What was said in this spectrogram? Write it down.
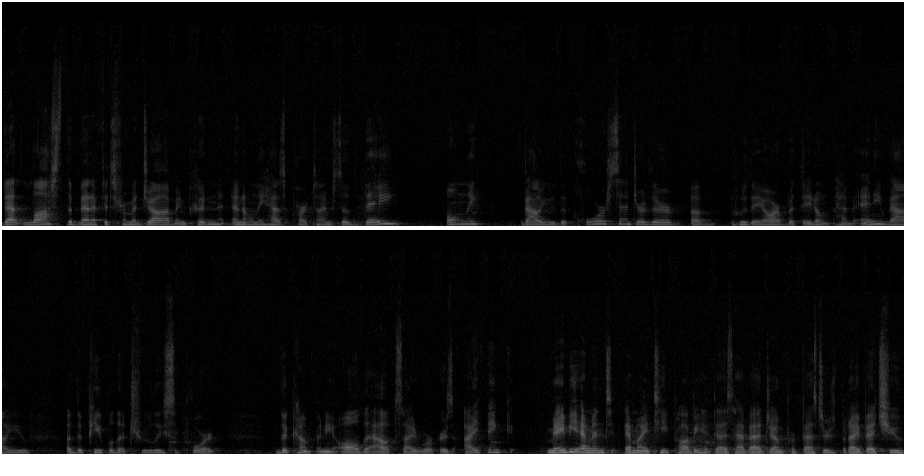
that lost the benefits from a job and couldn't and only has part-time. So they only value the core center of their of who they are but they don't have any value of the people that truly support the company all the outside workers. I think maybe mit probably does have adjunct professors but i bet you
